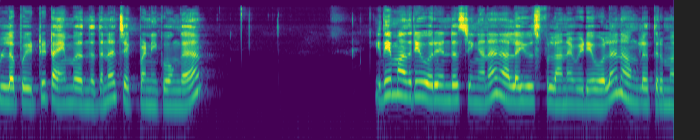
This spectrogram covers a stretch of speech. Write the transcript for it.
உள்ளே போயிட்டு டைம் இருந்ததுன்னா செக் பண்ணிக்கோங்க. இதே மாதிரி ஒரு இன்ட்ரெஸ்டிங்கான நல்ல யூஸ்ஃபுல்லான வீடியோவில் நான் உங்களை திரும்ப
